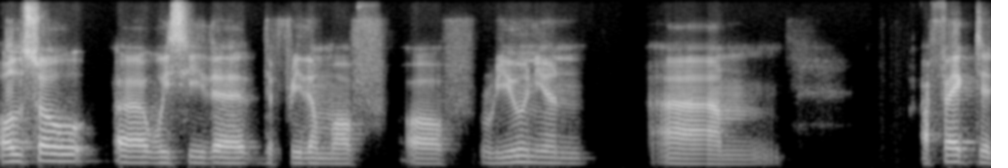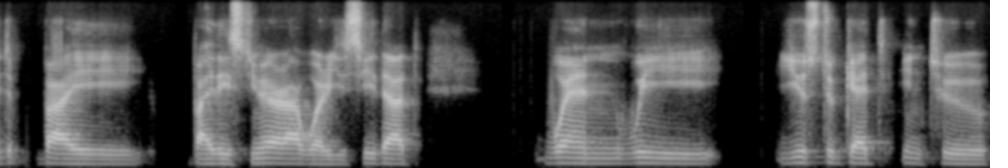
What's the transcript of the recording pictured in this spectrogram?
Also, uh, we see the, the freedom of, of reunion um, affected by, by this new era where you see that when we used to get into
